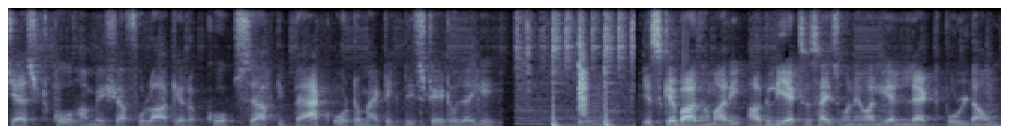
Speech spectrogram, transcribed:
चेस्ट को हमेशा फुला के रखो, उससे आपकी बैक ऑटोमेटिकली स्ट्रेट हो जाएगी। इसके बाद हमारी अगली एक्सरसाइज होने वाली है लेट पुल डाउन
